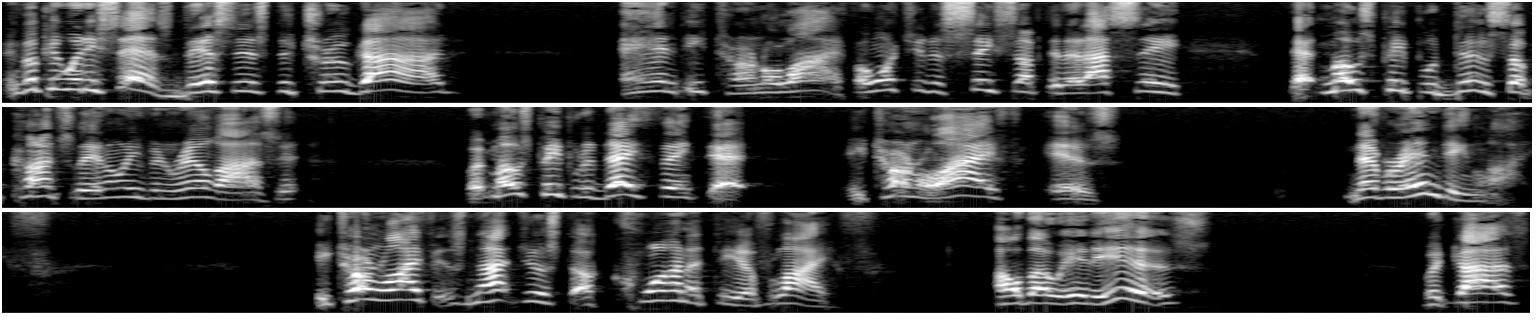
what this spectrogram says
And look at what he says this is the true God and eternal life. I want you to see something that I see that most people do subconsciously, they don't even realize it. But most people today think that eternal life is never ending life. Eternal life is not just a quantity of life, although it is. But, guys,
